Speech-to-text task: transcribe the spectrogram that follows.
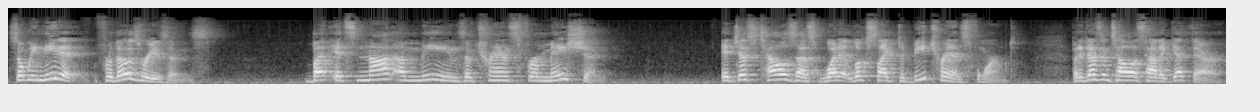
So we need it for those reasons. But it's not a means of transformation. It just tells us what it looks like to be transformed. But it doesn't tell us how to get there.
